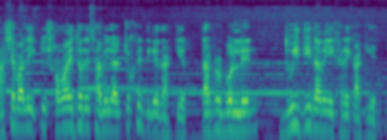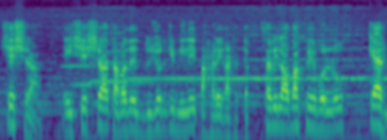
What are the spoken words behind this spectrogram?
হাসেম একটু সময় ধরে সাবিলার চোখের দিকে তাকিয়ে তারপর বললেন, দুই দিন আমি এখানে কাটিয়ে, শেষ রাত। এই শেষ রাত আমাদের দুজনকে মিলেই পাহাড়ে কাটাতে। সাবিলা অবাক হয়ে বলল, কেন?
